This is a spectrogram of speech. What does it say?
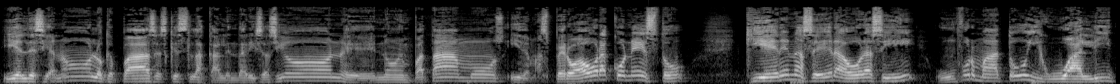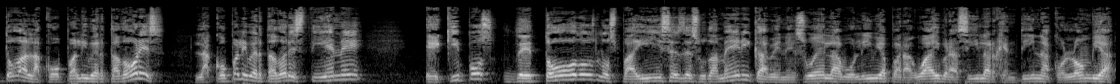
Y él decía, no, lo que pasa es que es la calendarización, eh, no empatamos y demás. Pero ahora con esto, quieren hacer ahora sí un formato igualito a la Copa Libertadores. La Copa Libertadores tiene equipos de todos los países de Sudamérica, Venezuela, Bolivia, Paraguay, Brasil, Argentina, Colombia,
